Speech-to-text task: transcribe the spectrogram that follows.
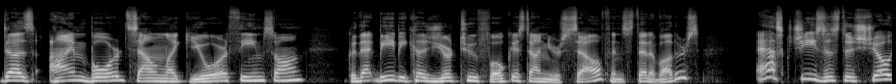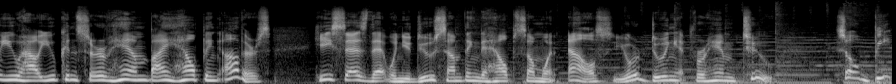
Does I'm bored sound like your theme song? Could that be because you're too focused on yourself instead of others? Ask Jesus to show you how you can serve Him by helping others. He says that when you do something to help someone else, you're doing it for Him too. So beat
